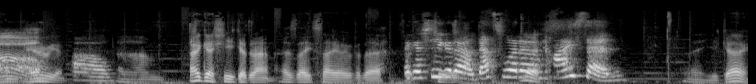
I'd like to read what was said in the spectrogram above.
Ah. a Hungarian. Oh, Um, I guess Yigadran, as they say over there. I guess you get out. That's what um, Yes. Kai said. There you go.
